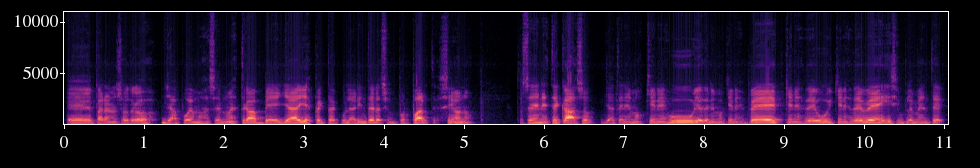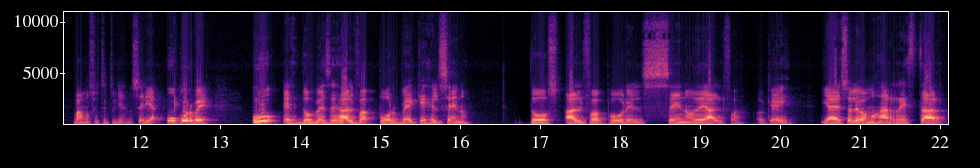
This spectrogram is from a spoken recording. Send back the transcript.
eh, para nosotros ya podemos hacer nuestra bella y espectacular integración por partes. ¿Sí o no? Entonces, en este caso, ya tenemos quién es u, ya tenemos quién es b, quién es de u y quién es de b. Y simplemente vamos sustituyendo. Sería u por b U es 2 veces alfa por B, que es el seno. 2 alfa por el seno de alfa, ¿ok? Y a eso le vamos a restar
